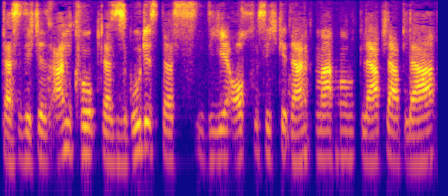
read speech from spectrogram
dass er sich das anguckt, dass es gut ist, dass die auch sich Gedanken machen und bla bla bla.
